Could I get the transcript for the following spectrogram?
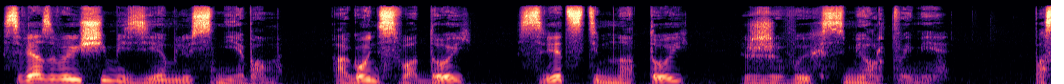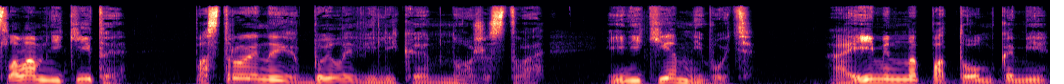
связывающими землю с небом, огонь с водой, свет с темнотой, живых с мертвыми. По словам Никиты, построено их было великое множество, и не кем-нибудь, а именно потомками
